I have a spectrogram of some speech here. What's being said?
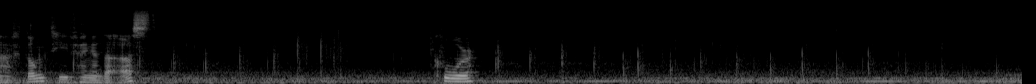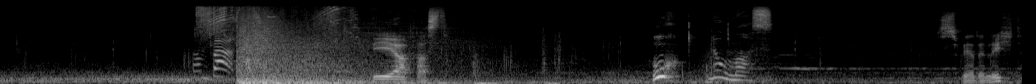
Achtung, tief hängender Ast. Cool. Ja, fast. Huch! Lumos. Es werde Licht.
